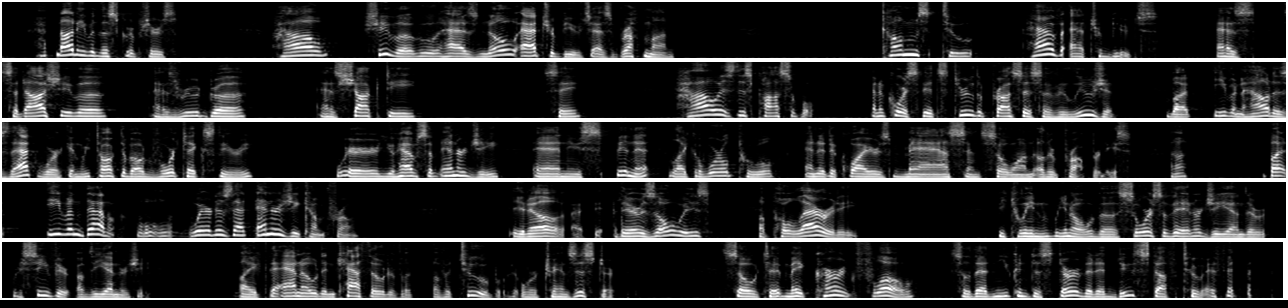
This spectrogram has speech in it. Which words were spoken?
not even the scriptures, how Shiva, who has no attributes as Brahman, comes to have attributes as Sadashiva, as Rudra, as Shakti. See? How is this possible? And of course, it's through the process of illusion. But even how does that work? And we talked about vortex theory, where you have some energy and you spin it like a whirlpool and it acquires mass and so on, other properties. Huh? But even then, where does that energy come from? You know, there's always a polarity between, you know, the source of the energy and the receiver of the energy, like the anode and cathode of a, of a tube or transistor. So to make current flow so that you can disturb it and do stuff to it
